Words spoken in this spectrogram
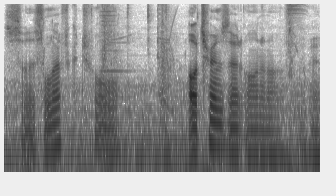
So this left control. Oh, it turns that on and off. Okay.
